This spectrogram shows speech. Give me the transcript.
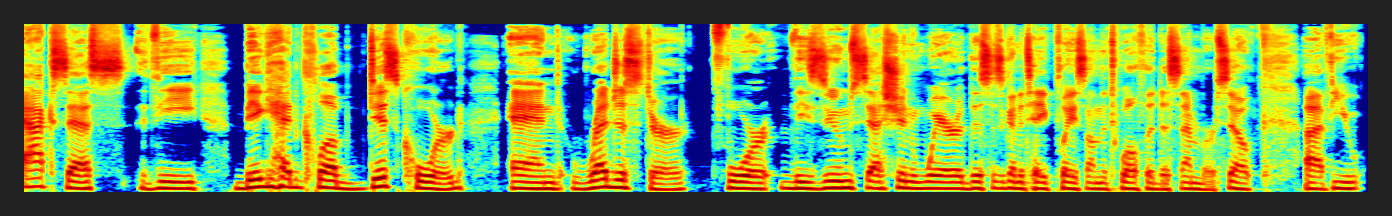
access the Big Head Club Discord and register for the Zoom session where this is going to take place on the 12th of December. So, uh, if you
